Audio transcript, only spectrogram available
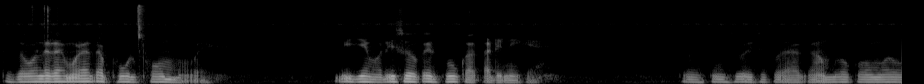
તો જવાના મળ્યા હતા ફૂલ ફોર્મમાં ભાઈ. ડીજેમાં ડીશો કરીને ભૂકા કાઢી નાખે. તો તમે જોઈ શકો આ ગામ લોકો અમારો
